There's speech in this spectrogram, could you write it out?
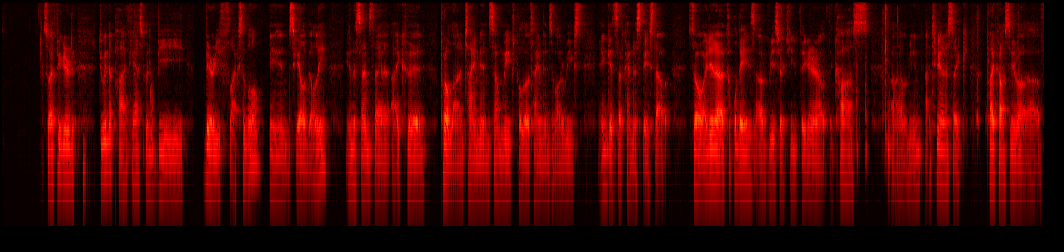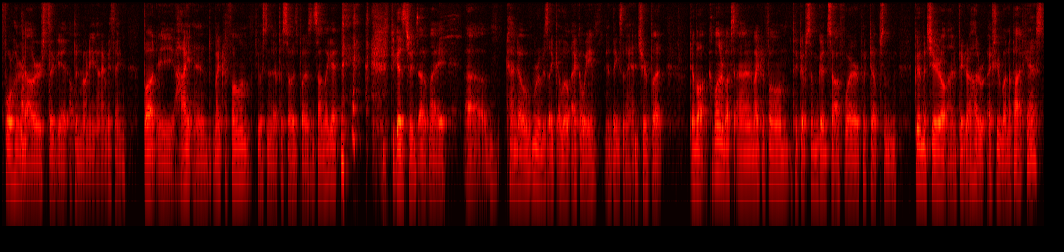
So I figured doing a podcast would be very flexible in scalability in the sense that I could put a lot of time in some weeks, put a little time in some other weeks, and get stuff kind of spaced out. So I did a couple days of researching, figuring out the costs. Uh, I mean, uh, to be honest, like probably cost me about uh, four hundred dollars to get up and running and everything. But a high end microphone. If you listen to the episodes, probably doesn't sound like it because it turns out my um, condo room is like a little echoey and things of that nature. But to about a couple hundred bucks on a microphone, picked up some good software, picked up some good material, and figured out how to actually run a podcast.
